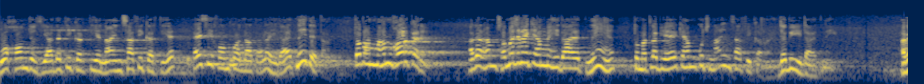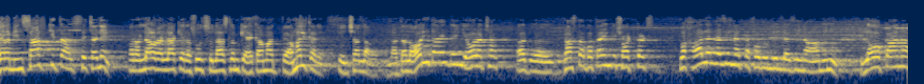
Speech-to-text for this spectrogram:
وہ قوم جو زیادتی کرتی ہے نا انصافی کرتی ہے، ایسی قوم کو اللہ تعالیٰ ہدایت نہیں دیتا۔ تو اب ہم ہم غور کریں۔ اگر ہم سمجھ رہے ہیں کہ ہم میں ہدایت نہیں ہے، تو مطلب یہ ہے کہ ہم کچھ نا انصافی کر رہے ہیں جبھی ہدایت نہیں۔ اگر ہم انصاف کی طرف سے چلیں اور اللہ اور اللہ کے رسول صلی اللہ علیہ وسلم کے احکامات پہ عمل کریں، تو انشاءاللہ اللہ تعالیٰ اور ہدایت دیں گے اور اچھا راستہ بتائیں گے شارٹ کٹس وہ خال الزین کفر الزین امن لوکانا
